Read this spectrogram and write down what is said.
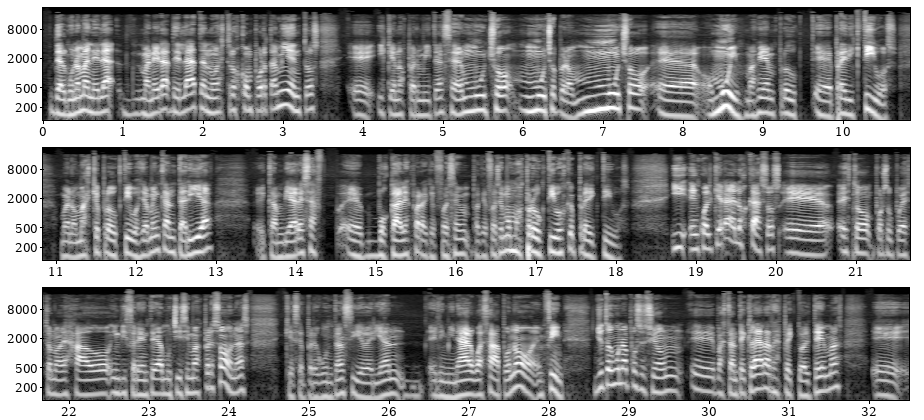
de alguna manera, manera delatan nuestros comportamientos eh, y que nos permiten ser mucho, mucho, pero mucho, eh, o muy, más bien, predictivos. Bueno, más que productivos. Ya me encantaría cambiar esas eh, vocales para que, fuesen, para que fuésemos más productivos que predictivos. Y en cualquiera de los casos, eh, esto por supuesto no ha dejado indiferente a muchísimas personas que se preguntan si deberían eliminar WhatsApp o no. En fin, yo tengo una posición eh, bastante clara respecto al tema.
